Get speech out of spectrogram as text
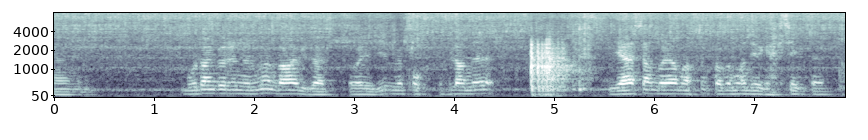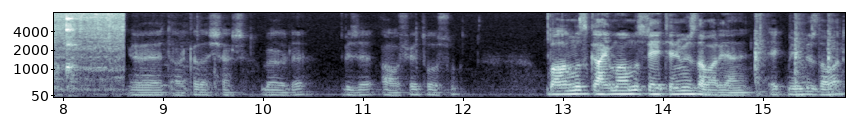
Yani buradan görünümden daha güzel. Öyle değil. Ve kokusu falan da yersen doyamazsın. Tadıma diyor gerçekten. Evet arkadaşlar böyle bize afiyet olsun. Bağımız, kaymağımız, zeytinimiz de var yani. Ekmeğimiz de var.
